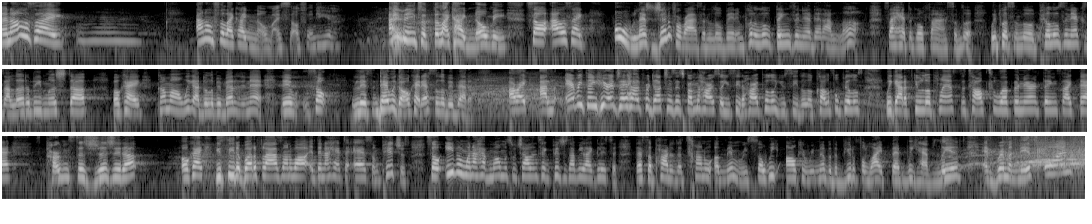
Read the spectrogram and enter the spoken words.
And I was like, mm, I don't feel like I know myself in here. I need to feel like I know me. So I was like, oh, let's Jenniferize it a little bit and put a little things in there that I love. So I had to go find some, look, we put some little pillows in there because I love to be mushed up. Okay, come on, we got to do a little bit better than that. Then, so, listen, there we go. Okay, that's a little bit better. All right, I, everything here at J Hud Productions is from the heart. So you see the heart pillow, you see the little colorful pillows. We got a few little plants to talk to up in there and things like that. Curtains to zhuzh it up. Okay, you see the butterflies on the wall, and then I had to add some pictures. So even when I have moments with y'all and take pictures, I'll be like, listen, that's a part of the tunnel of memories, so we all can remember the beautiful life that we have lived and reminisce on.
